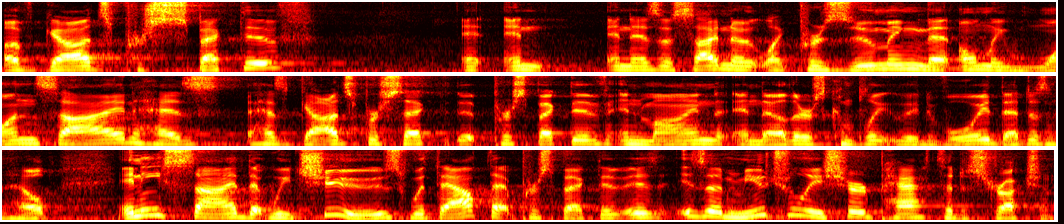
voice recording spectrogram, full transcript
of God's perspective and, and and as a side note, like presuming that only one side has, has God's perspective in mind and the other is completely devoid, that doesn't help. Any side that we choose without that perspective is, is a mutually assured path to destruction.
